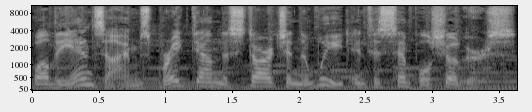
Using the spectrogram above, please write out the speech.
while the enzymes break down the starch in the wheat into simple sugars.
